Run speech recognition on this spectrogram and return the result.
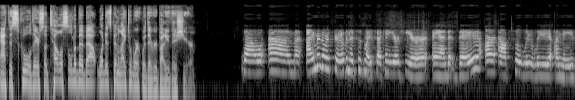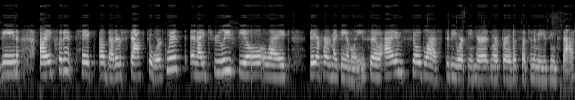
at the school there. So, tell us a little bit about what it's been like to work with everybody this year. Well, um, I'm in North Grove, and this is my second year here, and they are absolutely amazing. I couldn't pick a better staff to work with, and I truly feel like they are part of my family. So I am so blessed to be working here at North Grove with such an amazing staff.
